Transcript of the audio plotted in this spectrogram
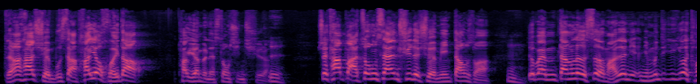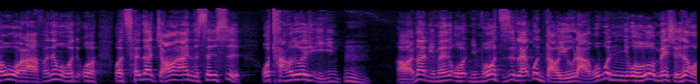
等到他选不上，他又回到他原本的松信区了。是，所以他把中山区的选民当什么？嗯，就把你们当乐色嘛。就你你们因为投我啦，反正我我我成了蒋万安的身世，我躺着都会赢。嗯，啊，那你们我你们我只是来问导游啦。我问你，我如果没选上，我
